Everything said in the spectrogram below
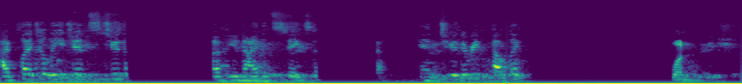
I pledge allegiance to the of the United States of America and to the republic One nation,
